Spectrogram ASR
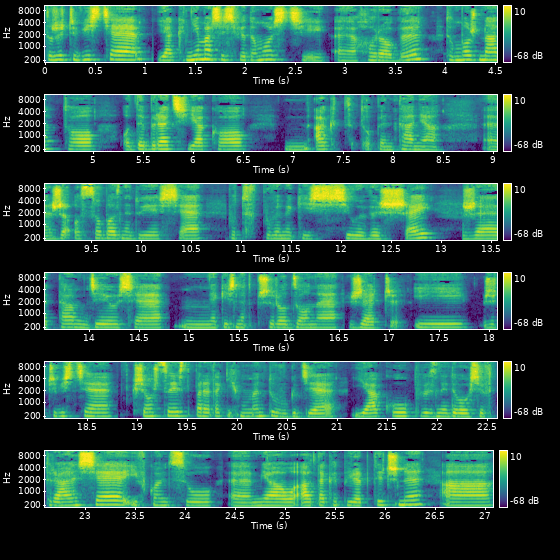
To rzeczywiście, jak nie ma się świadomości e, choroby, to można to odebrać jako mm, akt opętania E, że osoba znajduje się pod wpływem jakiejś siły wyższej, że tam dzieją się mm, jakieś nadprzyrodzone rzeczy. I rzeczywiście w książce jest parę takich momentów, gdzie Jakub znajdował się w transie i w końcu e, miał atak epileptyczny, a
